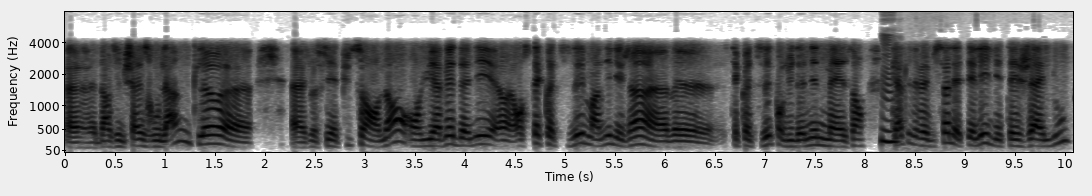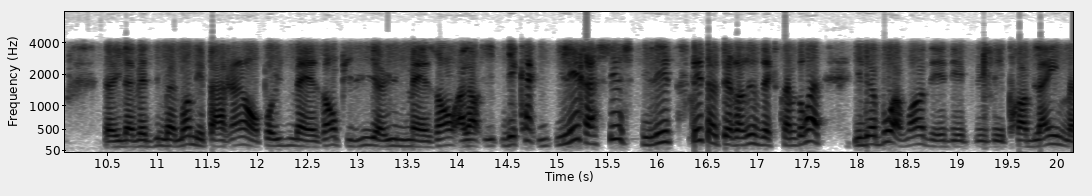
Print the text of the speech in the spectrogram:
euh, dans une chaise roulante, là, je me souviens plus de son nom, on lui avait donné, on s'était cotisé, à les gens avaient, s'étaient cotisés pour lui donner une maison. Hmm. Quand il avait vu ça à la télé, il était jaloux. il avait dit, mais moi, mes parents n'ont pas eu de maison, puis lui, il a eu une maison. Alors, il, est, il est raciste, il est, c'est un terroriste d'extrême droite. Il a beau avoir des, des, des problèmes,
